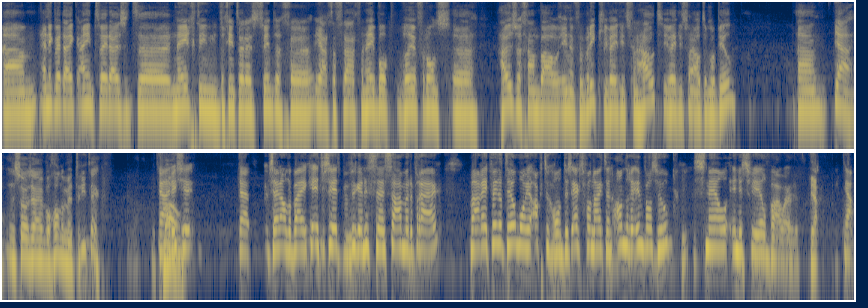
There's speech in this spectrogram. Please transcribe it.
Um, en ik werd eigenlijk eind 2019, begin 2020 uh, ja, gevraagd van... Hey Bob, wil je voor ons uh, huizen gaan bouwen in een fabriek? Je weet iets van hout, je weet iets van automobiel. Um, ja, en zo zijn we begonnen met Tritec. Ja, wow. dus je, ja, we zijn allebei geïnteresseerd. We beginnen samen de vraag. Maar ik vind dat een heel mooie achtergrond. Dus echt vanuit een andere invalshoek snel industrieel bouwen. Ja. Ja.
